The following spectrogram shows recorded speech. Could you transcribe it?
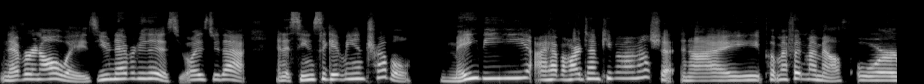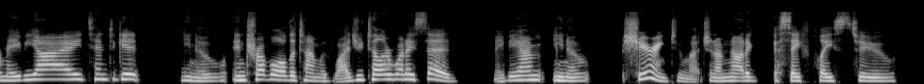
never and always, you never do this, you always do that. And it seems to get me in trouble. Maybe I have a hard time keeping my mouth shut and I put my foot in my mouth. Or maybe I tend to get, you know, in trouble all the time with why'd you tell her what I said? Maybe I'm, you know, sharing too much and I'm not a, a safe place to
